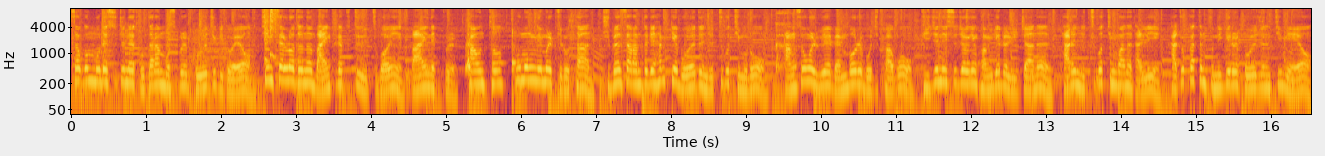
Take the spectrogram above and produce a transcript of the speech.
썩은 물의 수준에 도달한 모습을 보여주기도 해요. 팀 샐러드는 마인크래프트 유튜버인 마인애플, 카운터, 꾸몽님을 비롯한 주변 사람들이 함께 모여 만든 유튜브 팀으로 방송을 위해 멤버를 모집하고 비즈니스적인 관계를 유지하는 다른 유튜버 팀과는 달리 가족 같은 분위기를 보여주는 팀이에요.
